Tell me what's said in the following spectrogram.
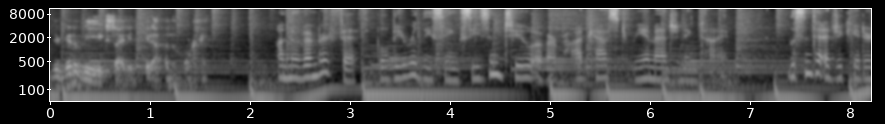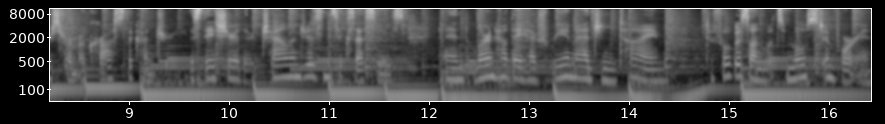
you're going to be excited to get up in the morning. On November 5th, we'll be releasing season two of our podcast, Reimagining Time. Listen to educators from across the country as they share their challenges and successes and learn how they have reimagined time to focus on what's most important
